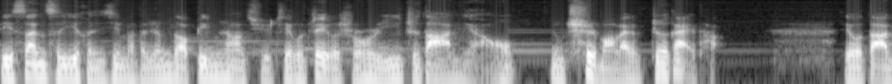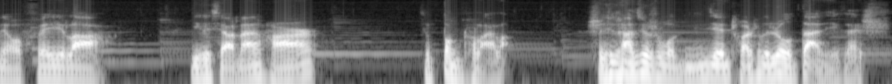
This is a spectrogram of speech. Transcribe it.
第三次一狠心把他扔到冰上去，结果这个时候一只大鸟用翅膀来遮盖他，结果大鸟飞了，一个小男孩就蹦出来了，实际上就是我们民间传说的肉蛋，应该是。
